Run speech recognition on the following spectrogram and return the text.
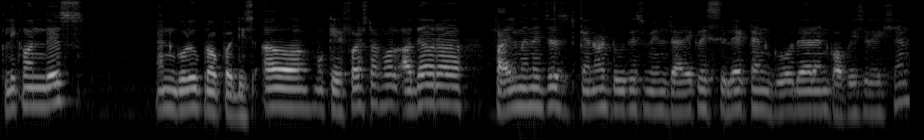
Click on this and go to properties. Uh okay first of all other uh, file managers cannot do this means directly select and go there and copy selection.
